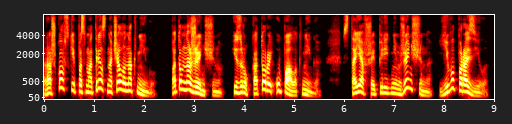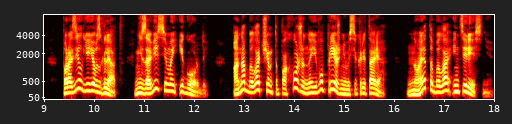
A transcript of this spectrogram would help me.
Рожковский посмотрел сначала на книгу, потом на женщину, из рук которой упала книга. Стоявшая перед ним женщина его поразила. Поразил ее взгляд, независимый и гордый. Она была чем-то похожа на его прежнего секретаря, но это была интереснее.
